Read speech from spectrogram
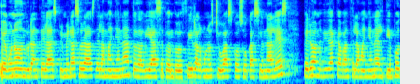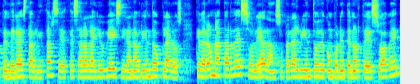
Egunon, durante las primeras horas de la mañana todavía se pueden producir algunos chubascos ocasionales, pero a medida que avance la mañana el tiempo tenderá a estabilizarse, cesará la lluvia y se irán abriendo claros. Quedará una tarde soleada, soplará el viento de componente norte suave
